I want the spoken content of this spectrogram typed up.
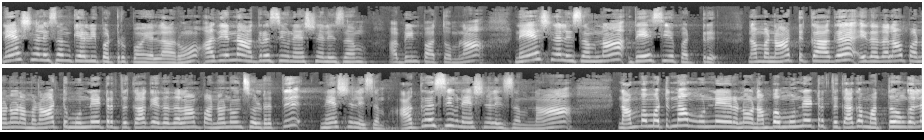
நேஷ்னலிசம் கேள்விப்பட்டிருப்போம் எல்லாரும். அது என்ன அக்ரஸிவ் நேஷ்னலிசம் அப்படின்னு பார்த்தோம்னா நேஷ்னலிசம்னா தேசிய பற்று. நம்ம நாட்டுக்காக இதெல்லாம் பண்ணணும் நம்ம நாட்டு முன்னேற்றத்துக்காக இதெல்லாம் பண்ணணும்னு சொல்றது நேஷ்னலிசம். அக்ரஸிவ் நேஷ்னலிசம்னா நம்ம மட்டும்தான் முன்னேறணும் நம்ம முன்னேற்றத்துக்காக மற்றவங்கள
